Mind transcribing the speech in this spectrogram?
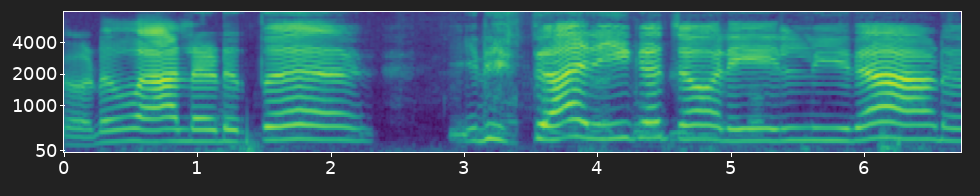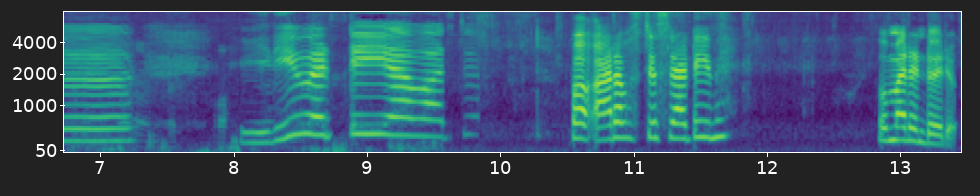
കൊടുവാളെടുത്ത് ഇനി താരിക ചോലയിൽ നീരാണ് ഇനി വെട്ടിയ വച്ച അപ്പോൾ ആരാ ഫസ്റ്റ് സ്റ്റാർട്ട് ചെയ്യുന്നേ? ഉമ്മ രണ്ടുപേരും.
